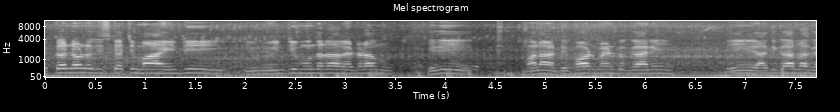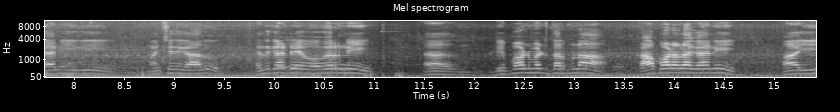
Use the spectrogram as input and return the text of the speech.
ఎక్కడి నుండి తీసుకొచ్చి మా ఇంటి ఇంటి ముందర పెట్టడం ఇది మన డిపార్ట్మెంట్కి కానీ ఈ అధికారులకు కానీ ఇది మంచిది కాదు. ఎందుకంటే ఒకరిని డిపార్ట్మెంట్ తరఫున కాపాడాలా కానీ ఈ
